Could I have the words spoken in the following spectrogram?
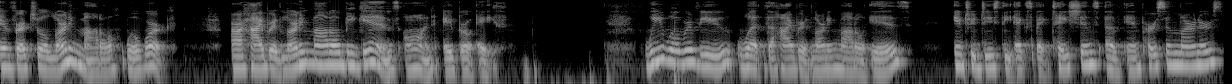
and virtual learning model will work. Our hybrid learning model begins on April 8th. We will review what the hybrid learning model is, introduce the expectations of in person learners,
